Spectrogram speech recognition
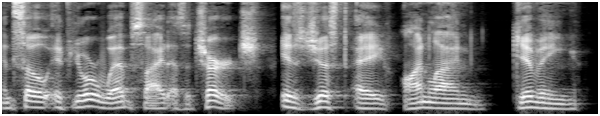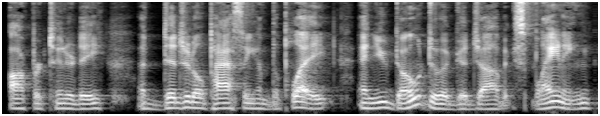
And so if your website as a church is just a online giving opportunity, a digital passing of the plate, and you don't do a good job explaining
